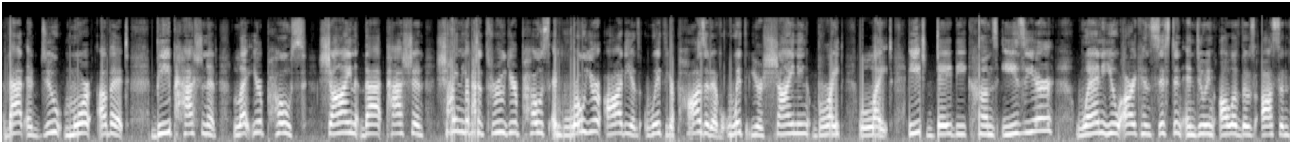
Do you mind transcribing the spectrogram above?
that and do more of it. Be passionate. Let your posts Shine that passion, shine your passion through your posts and grow your audience with your positive, with your shining bright light. Each day becomes easier when you are consistent in doing all of those awesome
